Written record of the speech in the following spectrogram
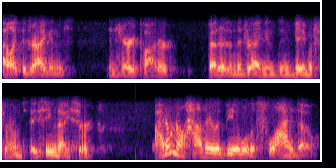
I like the dragons in Harry Potter better than the dragons in Game of Thrones. They seem nicer. I don't know how they would be able to fly though,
